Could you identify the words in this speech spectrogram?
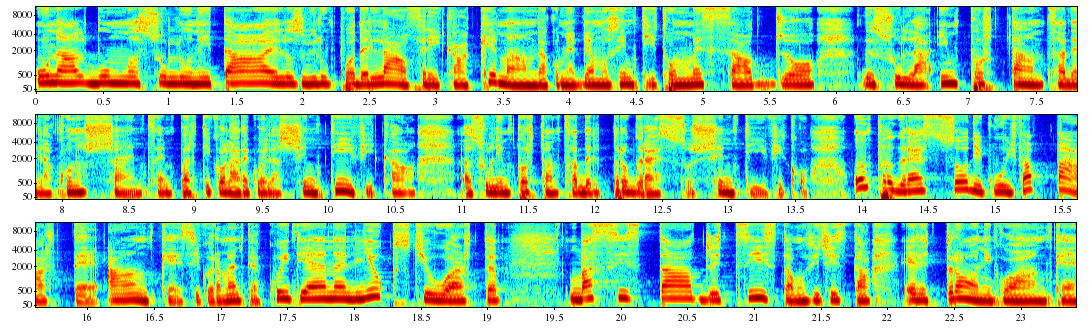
un album sull'unità e lo sviluppo dell'Africa che manda, come abbiamo sentito, un messaggio sulla importanza della conoscenza, in particolare quella scientifica, eh, sull'importanza del progresso scientifico. Un progresso di cui fa parte anche, sicuramente a cui tiene, Luke Stewart, bassista, jazzista, musicista elettronico anche,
